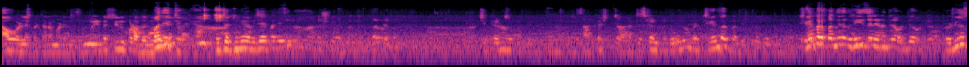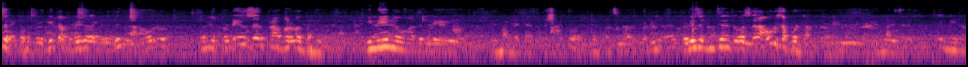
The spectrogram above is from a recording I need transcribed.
ನಾವು ಒಳ್ಳೆ ಪ್ರಚಾರ ಮಾಡಿದ್ವಿ ಸಿನಿಮಾ ಇಂಡಸ್ಟ್ರಿನೂ ಕೂಡ ಬಂದಿತ್ತು. ವಿಜಯ ದುನಿಯಾ ವಿಜಯ್ ಬಂದಿದ್ರು ಚಿಕ್ಕಣ್ಣ ಸಾಕಷ್ಟು ಆರ್ಟಿಸ್ಟ್ಗಳು ಬಂದಿದ್ರು ಬಟ್ ಚೇಂಬರ್ ಬಂದಿತ್ತು. ಚೇಂಬರ್ ಬಂದಿರೋದು ರೀಸನ್ ಏನಂದ್ರೆ ಒಂದೇ ಒಂದು ಪ್ರೊಡ್ಯೂಸರ್ ಯಾಕಂದ್ರೆ ಗೀತಾ ಪ್ರೊಡ್ಯೂಸರ್ ಆಗಿರೋದ್ರಿಂದ ಅವರು ಒಂದು ಪ್ರೊಡ್ಯೂಸರ್ ಪರವಾಗಿ ಬಂದಿದ್ದಾರೆ. ಇನ್ನೇನು ಅದರಲ್ಲಿ ಮಾಡಬೇಕಾದ ಅವಶ್ಯಕತೆ ಹಂಡ್ರೆಡ್ ಪರ್ಸೆಂಟ್ ಅವರು ಪ್ರೊಡ್ಯೂಸರ್ ನಿಂತಿರೋದಕ್ಕೋಸ್ಕರ ಅವರು ಸಪೋರ್ಟ್ ಮಾಡ್ತಾರೆ? ಇದು ಮಾಡಿದ್ದಾರೆ ಇನ್ನೇನು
